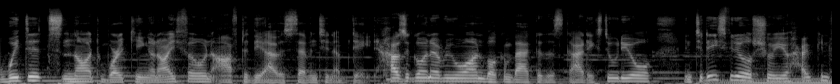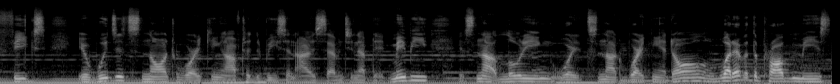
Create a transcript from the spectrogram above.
widgets not working on iPhone after the iOS 17 update. How's it going everyone? Welcome back to the SkyTech Studio. In today's video I'll show you how you can fix your widgets not working after the recent iOS 17 update. Maybe it's not loading or it's not working at all. Whatever the problem is,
